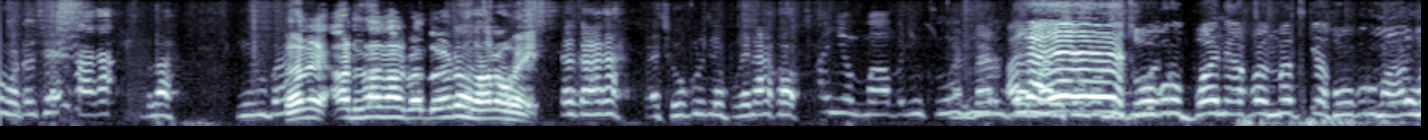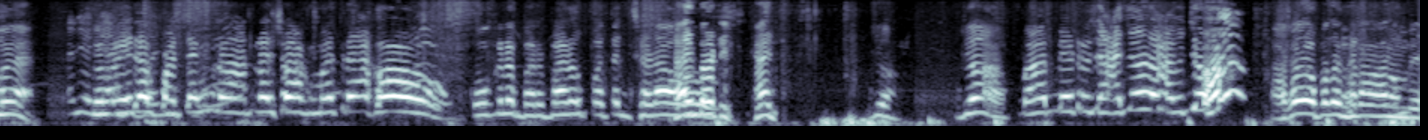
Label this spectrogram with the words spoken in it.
મોટો છે, કાકા? હજાર વાર દોડો મારો હે એ કાકા, આ છોકરું છે, ભોય નાખો. અલ્યા એ છોકરું ભોય નાખો મત કે છોકરું મારું હે તો લઈ લો પતંગનો આટલો શોખ મત રાખો. કોકને ભરભારું પતંગ ચડાવો. હાલ બટી હાલ જો, જો, બાપ બેટો જાજો આવજો હો. આગળ પતંગ ચડાવવાનો બે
